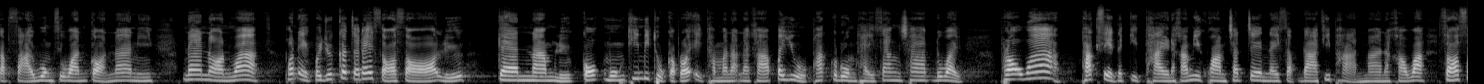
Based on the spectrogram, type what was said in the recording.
กับสายวงสุวรรณก่อนหน้านี้ แน่นอนว่าพลเอกประยุทธ์ก็จะได้สอสอหรือแกนนำหรือก๊กมุงที่ไม่ถูกกับร้อยเอกธรรมนัฐนะคะ ไปอยู่พักรวมไทยสร้างชาติด้วย เพราะว่าพักเศรษฐกิจไทยนะคะมีความชัดเจนในสัปดาห์ที่ผ่านมานะคะว่าสส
